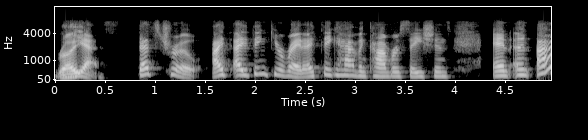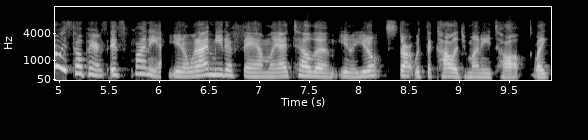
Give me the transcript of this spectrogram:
right? Yes. That's true. I, I think you're right. I think having conversations and and I always tell parents it's funny. You know, when I meet a family, I tell them, you know, you don't start with the college money talk like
